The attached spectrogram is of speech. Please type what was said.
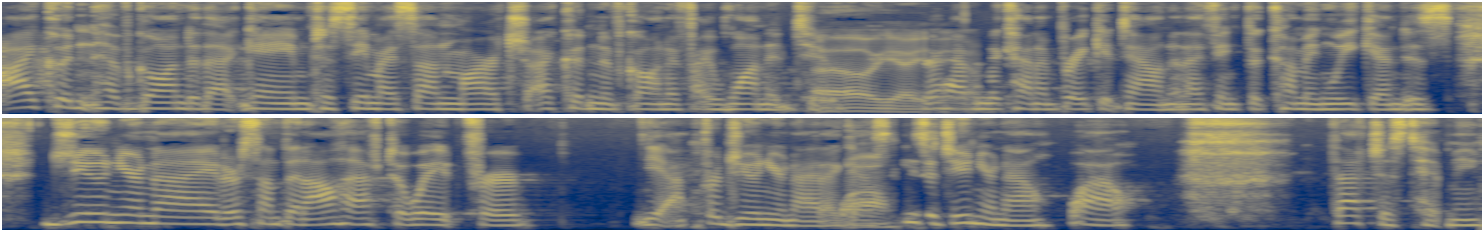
I couldn't have gone to that game to see my son march. I couldn't have gone if I wanted to. Oh, yeah, They're yeah, having yeah. to kind of break it down. And I think the coming weekend is junior night or something. I'll have to wait for, yeah, for junior night, I guess. He's a junior now. Wow. That just hit me.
